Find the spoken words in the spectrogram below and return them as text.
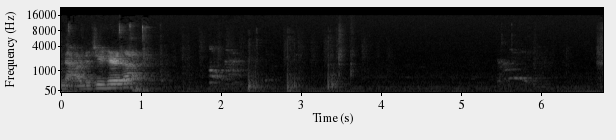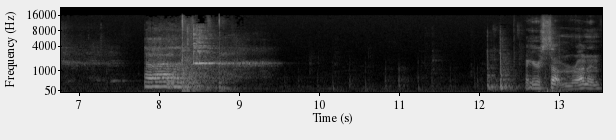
Now, did you hear that? I hear something running.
